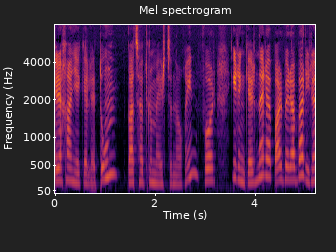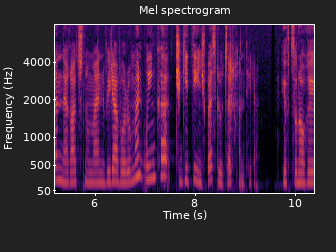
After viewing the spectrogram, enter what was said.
Երեխան եկել է տուն, բացատրում է իր ծնողին, որ իր ընկերները parberabar իրեն նեղացնում են, վիրավորում են ու ինքը չգիտի ինչպես լուծել խնդիրը։ Եվ ծնողի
